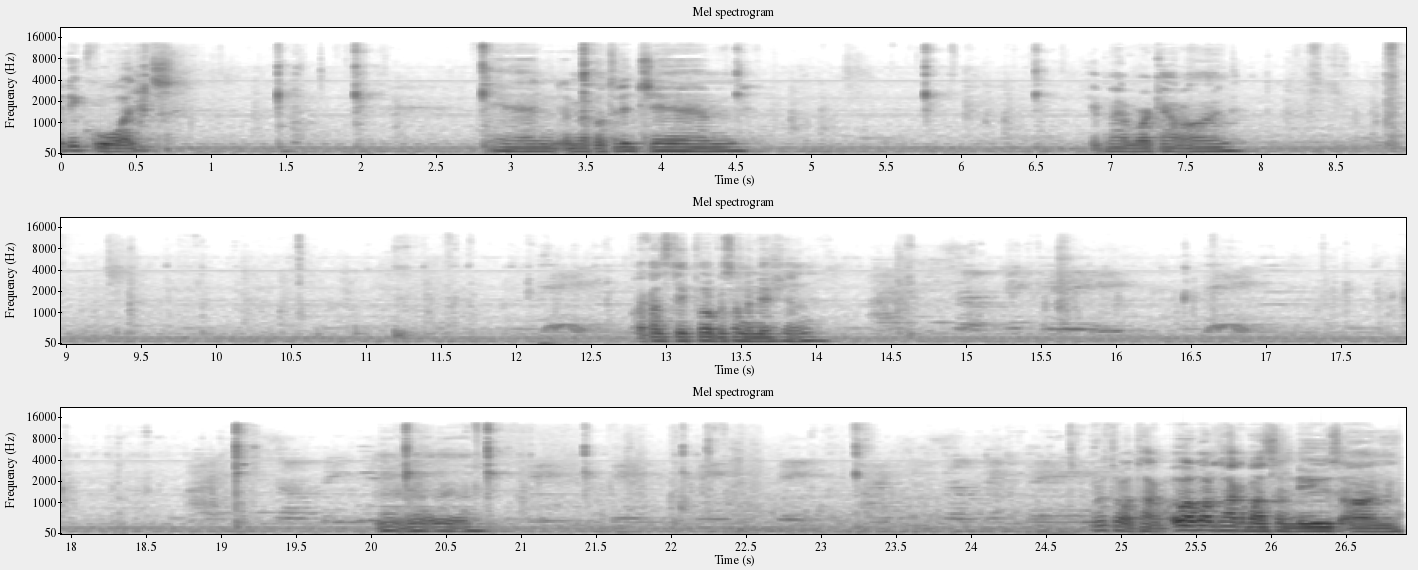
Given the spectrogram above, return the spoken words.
Really gorgeous. And I'm gonna go to the gym. Get my workout on. I gotta stay focused on the mission. Mm-mm-mm. What do I want to talk about? Oh, I want to talk about some news on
